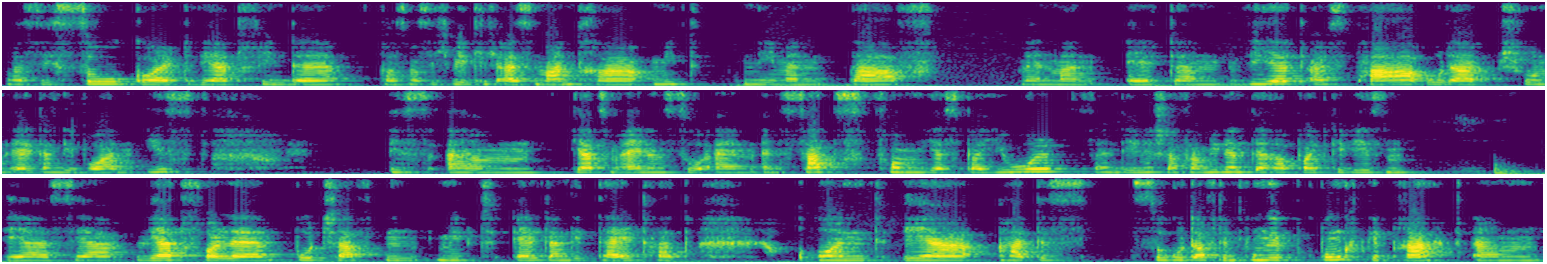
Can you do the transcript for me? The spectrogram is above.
was ich so Gold wert finde, was man sich wirklich als Mantra mitnehmen darf, wenn man Eltern wird als Paar oder schon Eltern geworden ist, ist ähm, ja zum einen so ein, ein Satz vom Jesper Juhl, ein dänischer Familientherapeut gewesen, der sehr wertvolle Botschaften mit Eltern geteilt hat. Und er hat es so gut auf den Punkt, Punkt gebracht, ähm,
